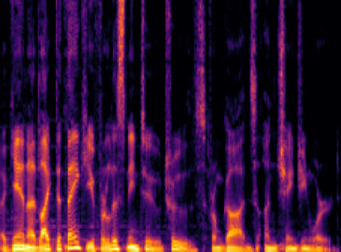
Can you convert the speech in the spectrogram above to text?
Again, I'd like to thank you for listening to Truths from God's Unchanging Word.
